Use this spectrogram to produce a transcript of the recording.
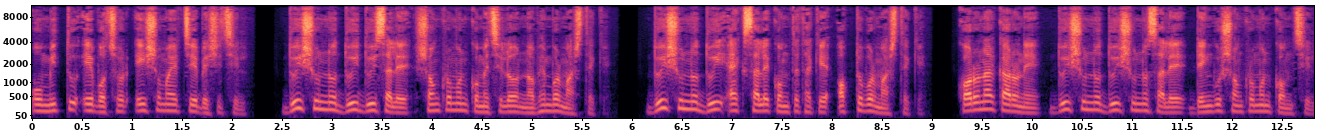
ও মৃত্যু এ বছর এই সময়ের চেয়ে বেশি ছিল। দুই শূন্য দুই দুই সালে সংক্রমণ কমেছিল নভেম্বর মাস থেকে। দুই শূন্য দুই এক সালে কমতে থাকে অক্টোবর মাস থেকে। করোনার কারণে দুই শূন্য দুই শূন্য সালে ডেঙ্গুর সংক্রমণ কম ছিল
